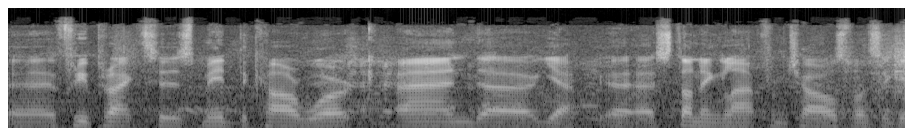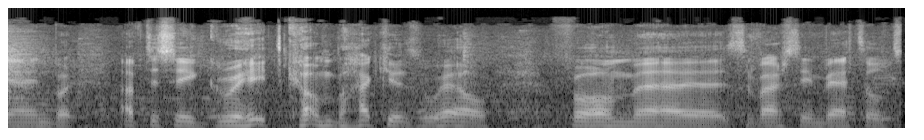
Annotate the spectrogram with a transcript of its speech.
uh, free practice, made the car work, and uh, yeah, a stunning lap from Charles once again. But I have to say, great comeback as well from uh, Sebastian Vettel.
